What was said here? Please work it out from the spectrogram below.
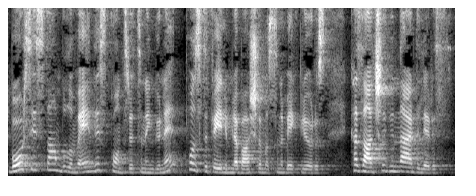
Borsa İstanbul'un ve endeks kontratının güne pozitif eğilimle başlamasını bekliyoruz. Kazançlı günler dileriz.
